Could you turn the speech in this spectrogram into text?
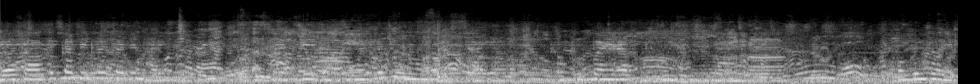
이어서 끝까지 펼쳐진 다리는 다시 공을 펼쳐놓은 것을 쌓여 동풍바위라 부르고 있습니다. 검금서에는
